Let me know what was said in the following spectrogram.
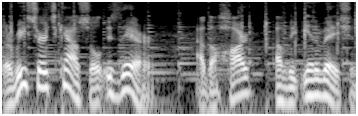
the Research Council is there at the heart of the innovation.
